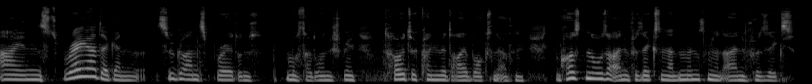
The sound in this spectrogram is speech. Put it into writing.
ein Sprayer, der gerne Züge ansprayt und muss halt ohne spielen. Und heute können wir drei Boxen öffnen. Eine kostenlose, eine für 600 Münzen und eine für 6,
